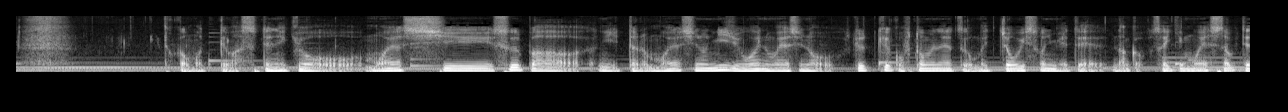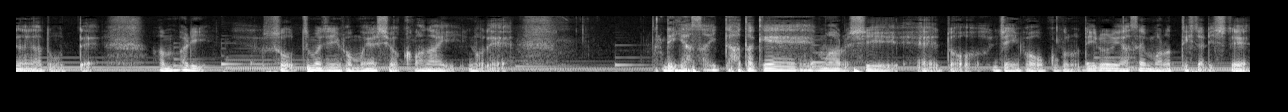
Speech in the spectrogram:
ー、とか思ってます。でね今日もやしスーパーに行ったらもやしの25円のもやしの結構太めのやつがめっちゃ美味しそうに見えてなんか最近もやし食べてないなと思ってあんまりそう妻ジェニファーもやしは買わないので。で野菜って畑もあるし、えーと、ジェニファー王国のでいろいろ野菜もらってきたりして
